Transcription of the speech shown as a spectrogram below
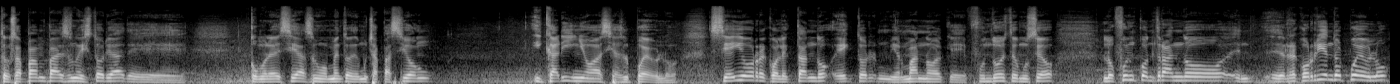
Toxapampa es una historia de, como le decía hace un momento, de mucha pasión y cariño hacia el pueblo. Se ha ido recolectando, Héctor, mi hermano, que fundó este museo, lo fue encontrando, eh, recorriendo el pueblo,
